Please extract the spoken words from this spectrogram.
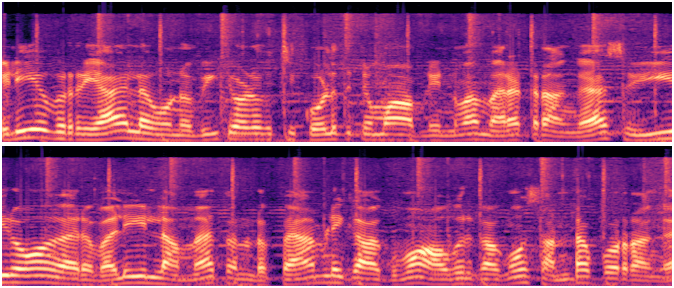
வெளியே விடுறியா? இல்லை உன்னை வீட்டோட வச்சு கொளுத்துட்டுமா? அப்படின்ற மாதிரி மிரட்டுறாங்க. ஸோ ஹீரோவும் வேற வழி இல்லாமல் தன்னோட ஃபேமிலிக்காகவும் அவருக்காகவும் சண்டை போடுறாங்க.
